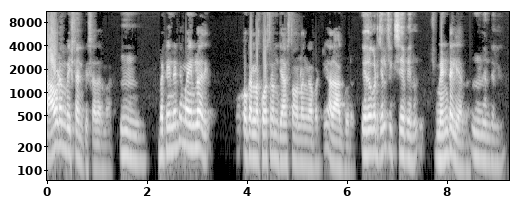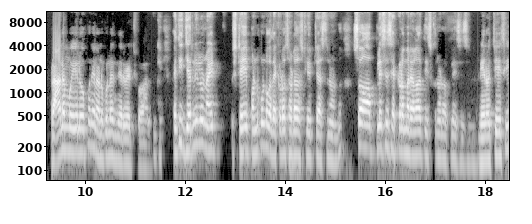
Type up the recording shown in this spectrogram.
చావడం బెస్ట్ అనిపిస్తుంది అనమాట బట్ ఏంటంటే మైండ్లో అది ఒకళ్ళ కోసం చేస్తా ఉన్నాం కాబట్టి అది ఆగకూడదు. ఏదో ఒకటి చెల్లి ఫిక్స్ అయిపోయాను. మెంటలీ అన్న. mentally. ప్రాణం పోయే లోపు నేను అనుకున్నది నెరవేర్చుకోవాలి. అయితే ఈ జర్నీలో నైట్ స్టే పండుకుంటూ కదా ఎక్కడో సడ స్లీప్ చేస్తూనే ఉండు. సో ఆ ప్లేసెస్ ఎక్కడ మరి ఎలా తీసుకున్నాడు ఆ ప్లేసెస్ నేను వచ్చేసి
